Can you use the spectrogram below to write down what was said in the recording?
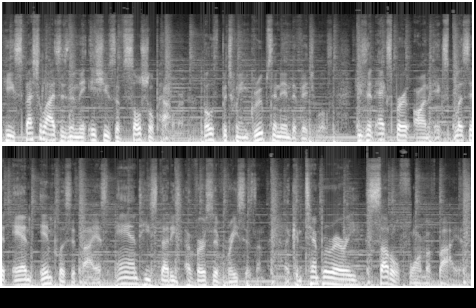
He specializes in the issues of social power, both between groups and individuals. He's an expert on explicit and implicit bias, and he studies aversive racism, a contemporary, subtle form of bias.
